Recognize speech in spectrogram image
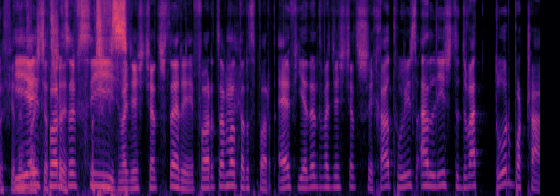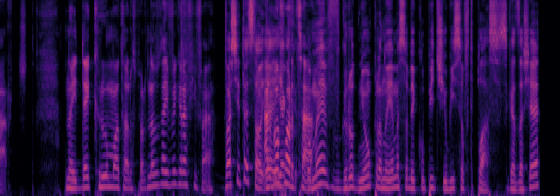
F1, EA 23. Sports FC Oczywiście. 24, Forza Motorsport F1 23, Hot Wheels Unleashed 2 Turbocharged. No i The Crew Motorsport. No tutaj wygra FIFA. Właśnie to jest to. Albo jak, Forza. My w grudniu planujemy sobie kupić Ubisoft Plus, zgadza się?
